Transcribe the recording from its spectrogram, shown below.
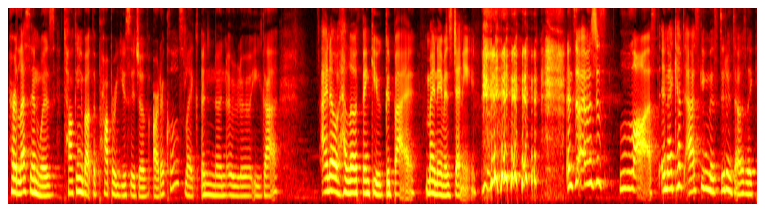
her lesson was talking about the proper usage of articles like iga I know hello, thank you, goodbye. My name is Jenny. and so I was just lost. And I kept asking the students, I was like,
